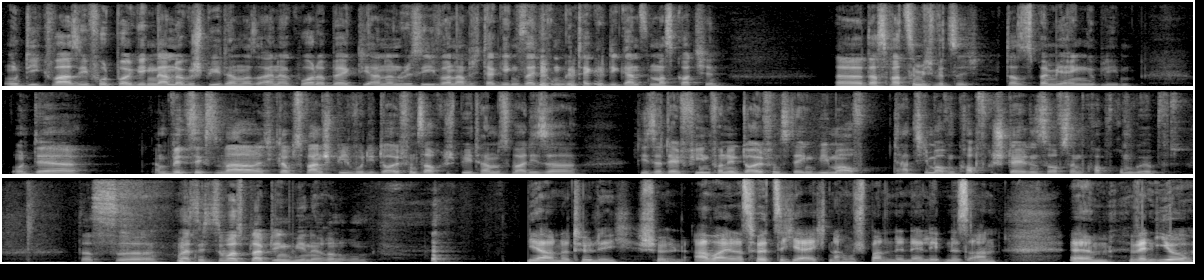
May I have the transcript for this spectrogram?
und die quasi Football gegeneinander gespielt haben. Also einer Quarterback, die anderen Receiver und habe ich da gegenseitig umgetackelt, die ganzen Maskottchen. Äh, das war ziemlich witzig. Das ist bei mir hängen geblieben. Und der am witzigsten war, ich glaube, es war ein Spiel, wo die Dolphins auch gespielt haben. Es war dieser, dieser Delfin von den Dolphins, der irgendwie immer auf, der hat sich immer auf den Kopf gestellt und so auf seinem Kopf rumgehüpft. Das, äh, weiß nicht, sowas bleibt irgendwie in Erinnerung. Ja, natürlich. Schön. Aber das hört sich ja echt nach einem spannenden Erlebnis an. Ähm, wenn ihr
